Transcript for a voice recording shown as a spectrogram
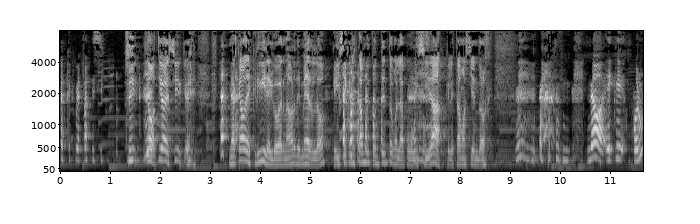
Lo que me pareció. Sí, no, te iba a decir que me acaba de escribir el gobernador de Merlo que dice que no está muy contento con la publicidad que le estamos haciendo. No, es que por un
